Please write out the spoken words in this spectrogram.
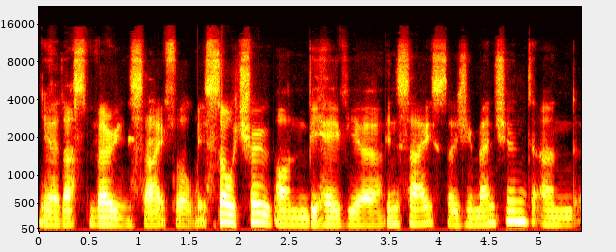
Yeah, that's very insightful. It's so true on behavior insights, as you mentioned, and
